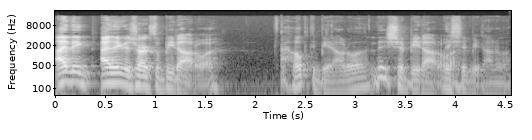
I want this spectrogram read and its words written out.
I think I think the Sharks will beat Ottawa. I hope to beat Ottawa. They should beat Ottawa. They should beat Ottawa.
